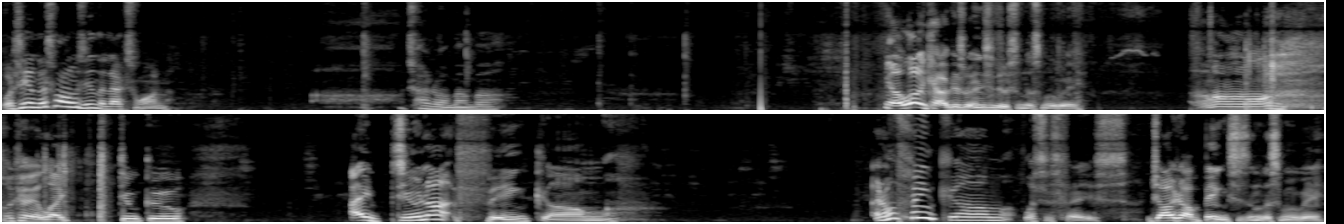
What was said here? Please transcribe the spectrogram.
Was he in this one was he in the next one? I'm trying to remember. Yeah, a lot of characters were introduced in this movie. Uh, okay, like Dooku. I do not think, um, I don't think, um, what's his face? Jar Jar Binks is in this movie.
